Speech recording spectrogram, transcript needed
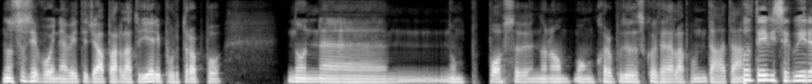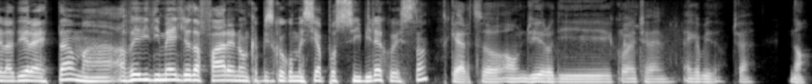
Non so se voi ne avete già parlato ieri, purtroppo non, eh, non, posso, non ho ancora potuto ascoltare la puntata. Potevi seguire la diretta, ma avevi di meglio da fare, non capisco come sia possibile questo. Scherzo, ho un giro di... Cioè, hai capito? Cioè, no.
